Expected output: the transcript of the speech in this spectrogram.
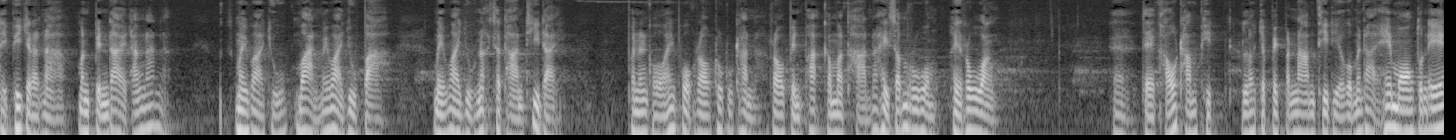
ได้พิจารณา มันเป็นได้ทั้งนั้นแหละไม่ว่าอยู่บ้านไม่ว่าอยู่ป่า ไม่ว่าอยู่ณสถานที่ใด เพราะนั้นขอให้พวกเราทุกๆท่าน เราเป็นพระกรรมฐานให้สำรวมให้ระวังแต่เขาทำผิด เราจะไปประนามทีเดียวก็ไม่ได้ ให้มองตนเอง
